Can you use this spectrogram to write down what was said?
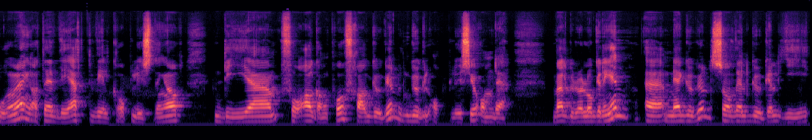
tror jeg at jeg vet hvilke opplysninger de får adgang på fra Google. Google opplyser jo om det. Velger du å logge deg inn med Google, så vil Google gi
